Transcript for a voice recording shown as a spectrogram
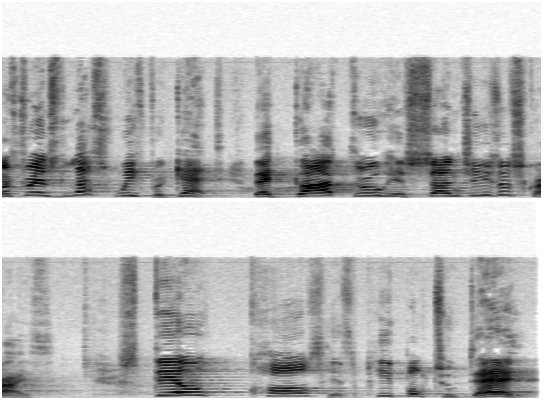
My friends, lest we forget that God, through his Son Jesus Christ, still calls his people today.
